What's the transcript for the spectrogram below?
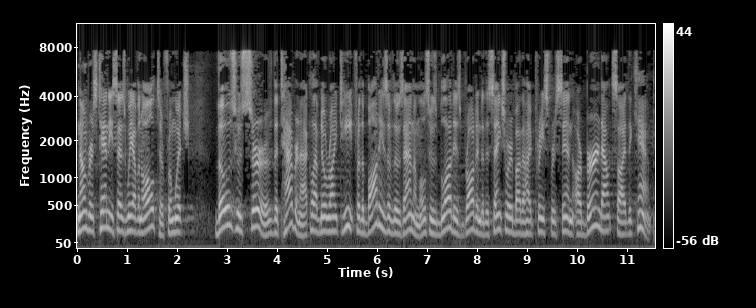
Now in verse 10 he says, we have an altar from which those who serve the tabernacle have no right to eat, for the bodies of those animals whose blood is brought into the sanctuary by the high priest for sin are burned outside the camp.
